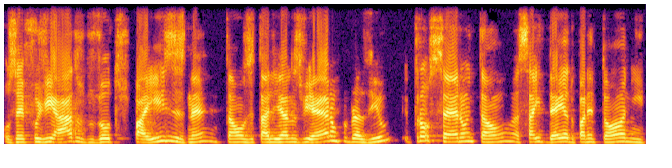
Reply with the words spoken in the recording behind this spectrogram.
os refugiados dos outros países, né? Então os italianos vieram para o Brasil e trouxeram então essa ideia do panetone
